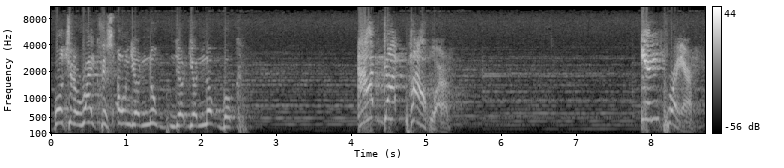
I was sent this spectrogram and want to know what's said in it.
I want you to write this on your, no- your, your notebook. I've got power in prayer.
